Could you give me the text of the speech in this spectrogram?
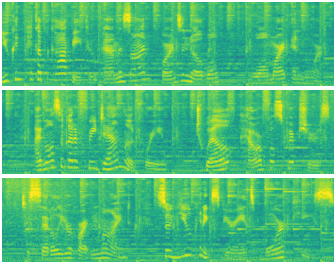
You can pick up a copy through Amazon, Barnes & Noble, Walmart, and more. I've also got a free download for you 12 powerful scriptures to settle your heart and mind so you can experience more peace.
